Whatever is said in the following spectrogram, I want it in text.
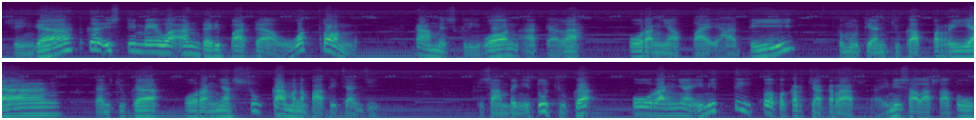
Sehingga keistimewaan daripada weton Kamis Kliwon adalah orangnya baik hati, kemudian juga periang, dan juga orangnya suka menepati janji. Di samping itu juga orangnya ini tipe pekerja keras. Nah, ini salah satu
